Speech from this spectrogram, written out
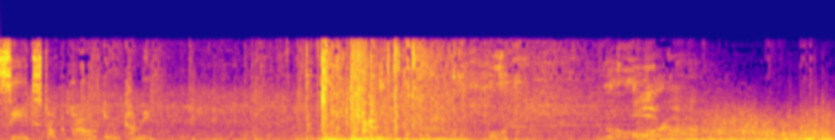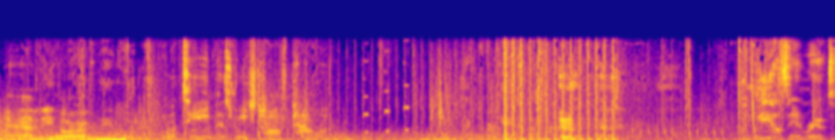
Seed stockpile incoming. The horror! heavy horror. Your team has reached half power. Wheels en route.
